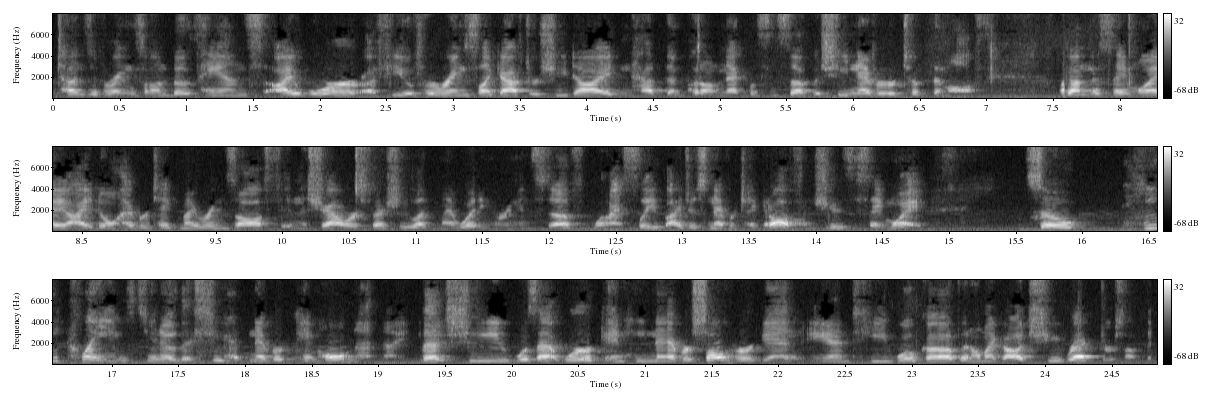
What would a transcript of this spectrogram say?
tons of rings on both hands. I wore a few of her rings like after she died and had them put on necklace and stuff, but she never took them off. I'm the same way. I don't ever take my rings off in the shower, especially like my wedding ring and stuff. When I sleep, I just never take it off, and she was the same way. So he claims, you know, that she had never came home that night, that she was at work and he never saw her again, and he woke up and oh my God, she wrecked or something.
